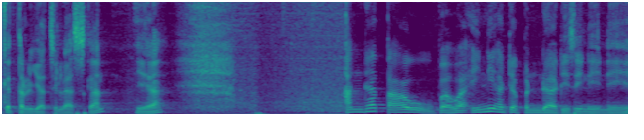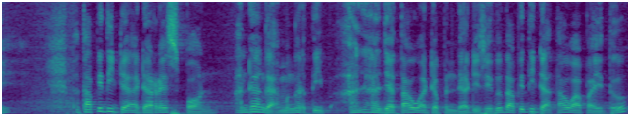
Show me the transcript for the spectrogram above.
Terlihat jelas kan? Ya. Anda tahu bahwa ini ada benda di sini ini, tetapi tidak ada respon, Anda nggak mengerti, Anda hanya tahu ada benda di situ, tapi tidak tahu apa itu,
